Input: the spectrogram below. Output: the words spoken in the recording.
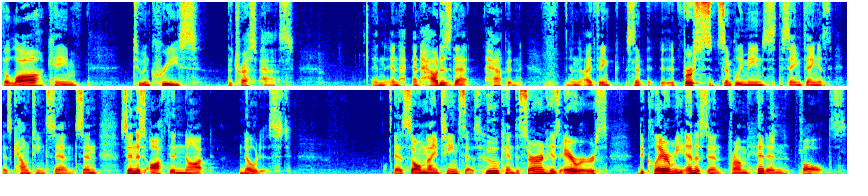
The law came to increase the trespass. And, and, and how does that happen? And I think sim- it first simply means the same thing as, as counting sin. Sin, sin is often not noticed. As Psalm 19 says, Who can discern his errors, declare me innocent from hidden faults?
